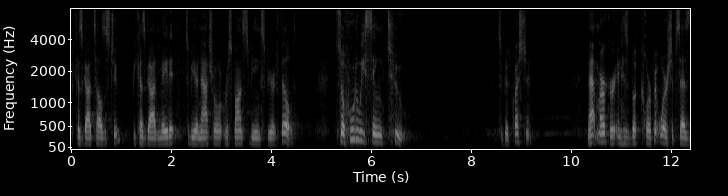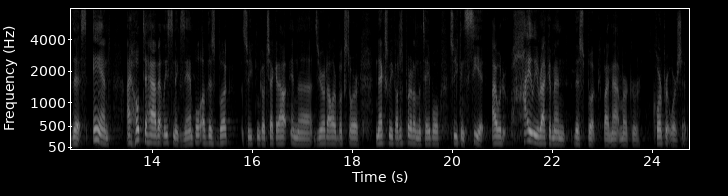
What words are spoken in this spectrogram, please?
Because God tells us to, because God made it to be a natural response to being spirit filled. So, who do we sing to? It's a good question. Matt Merker, in his book Corporate Worship, says this, and I hope to have at least an example of this book so you can go check it out in the $0 bookstore next week. I'll just put it on the table so you can see it. I would highly recommend this book by Matt Merker, Corporate Worship.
